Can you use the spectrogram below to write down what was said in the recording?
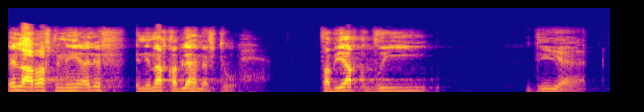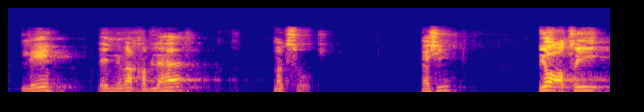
إيه اللي عرفت إن هي ألف إن ما قبلها مفتوح. طب يقضي دي ياء. ليه؟ لأن ما قبلها مكسور. ماشي؟ يعطي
